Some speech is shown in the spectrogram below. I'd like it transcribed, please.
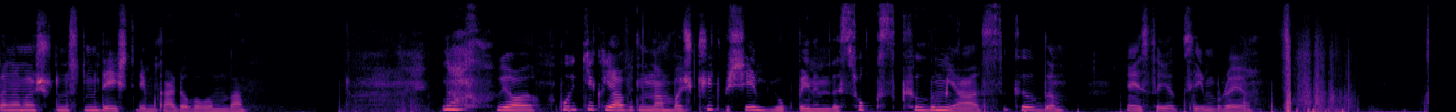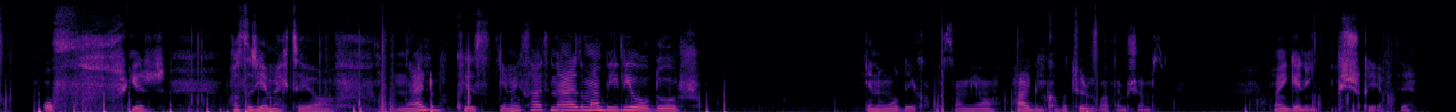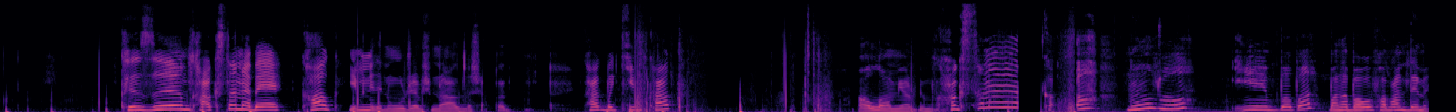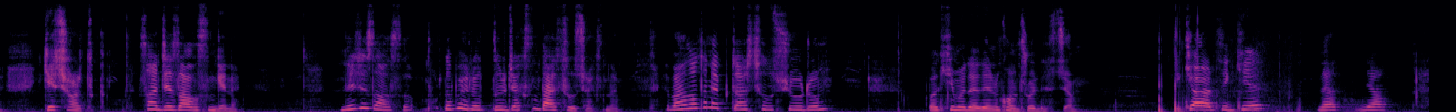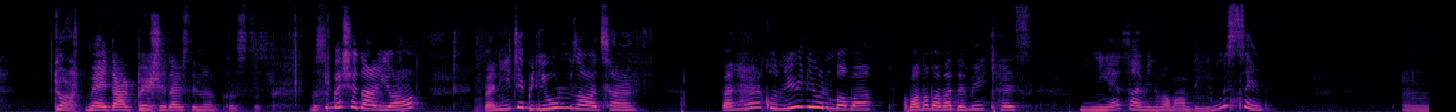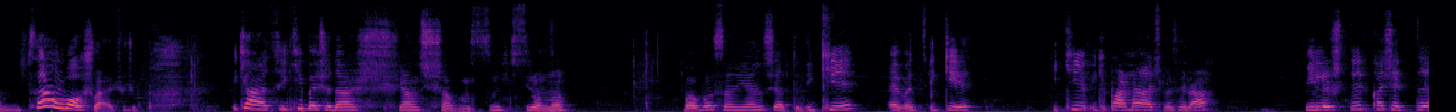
Ben hemen şuradan üstümü değiştireyim gardırobumdan. Of ya bu iki kıyafetimden başka hiçbir şeyim yok benim de. Çok sıkıldım ya sıkıldım. Neyse yatayım buraya. Of yer. Hazır yemekte ya. Nerede bu kız? Yemek saatini her zaman biliyordur. Gene mi odayı kapatsam ya? Her gün kapatıyorum zaten bir şey olmaz. Gene gitmiş şu kıyafete. Kızım kalksana be. Kalk. Yemin ederim vuracağım şimdi ağzına şapla. Kalk bakayım kalk. Allah'ım yarabbim kalksana. Kalk. Ah ne oldu? Ee, baba bana baba falan deme. Geç artık. Sen cezalısın gene. Ne cezası? Burada böyle duracaksın ders çalışacaksın hep. E ben zaten hep ders çalışıyorum. Bakayım ödevlerini kontrol edeceğim. 2 artı 2 ne? Ne? 4 mi eder 5 eder senin akılsız. Nasıl 5 eder ya? Ben iyice biliyorum zaten. Ben her konuyu biliyorum baba. Bana baba demeyi kes. Niye? Sen benim babam değil misin? Hmm, sen onu boş ver çocuk. 2 artı 2 5 eder. Yanlış yazmışsın. Sil. Baba sen yanlış yaptın. 2. Evet 2. 2 2 parmağı aç mesela. Birleştir. Kaç etti?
